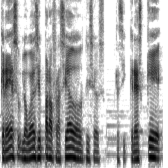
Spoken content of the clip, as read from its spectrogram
crees, lo voy a decir parafraseado, dices que si crees que,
